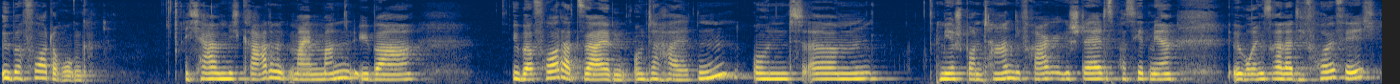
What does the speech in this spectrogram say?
Überforderung. Ich habe mich gerade mit meinem Mann über überfordert sein unterhalten und ähm, mir spontan die Frage gestellt, das passiert mir übrigens relativ häufig,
